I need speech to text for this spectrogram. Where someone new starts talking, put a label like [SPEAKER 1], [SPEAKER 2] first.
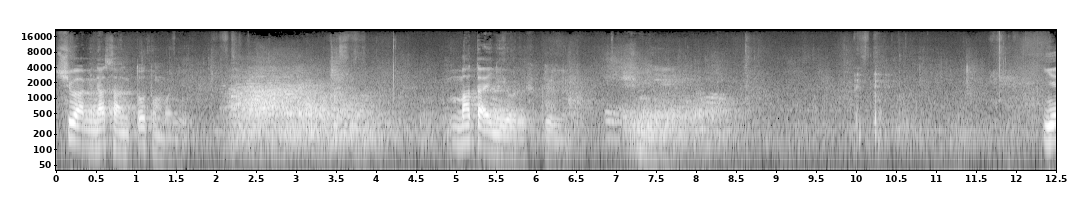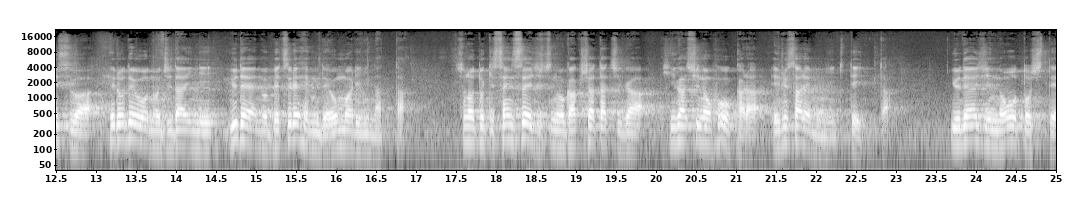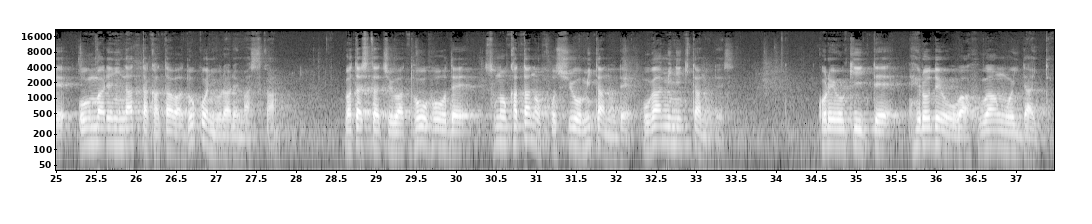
[SPEAKER 1] 主は皆さんと共に。マタイによる福音。イエスはヘロデ王の時代にユダヤのベツレヘムでお生まれになった。その時先生術の学者たちが東の方からエルサレムに来ていった。ユダヤ人の王としてお生まれになった方はどこにおられますか？私たちは東方でその方の星を見たので拝みに来たのです。これを聞いてヘロデ王は不安を抱いた。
